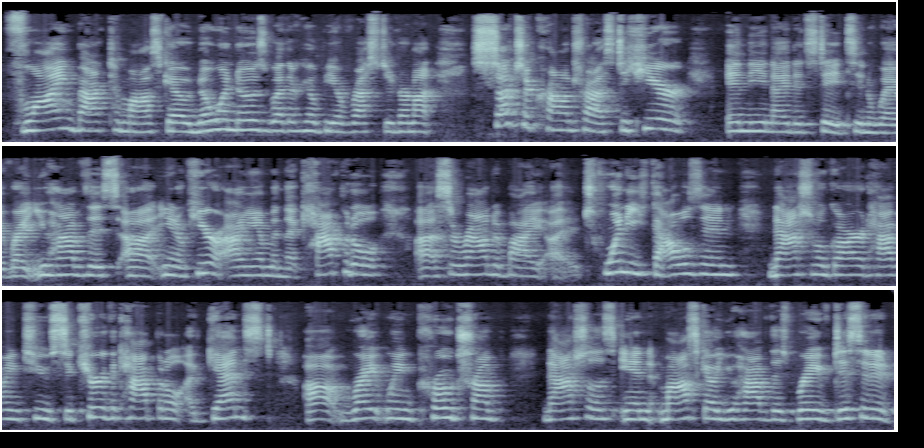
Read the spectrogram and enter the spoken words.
flying back to Moscow. No one knows whether he'll be arrested or not. Such a contrast to here in the United States in a way, right? You have this, uh, you know, here I am in the Capitol, uh, surrounded by uh, 20,000 National Guard having to secure the Capitol against uh, right wing pro Trump nationalists in Moscow. You have this brave dissident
